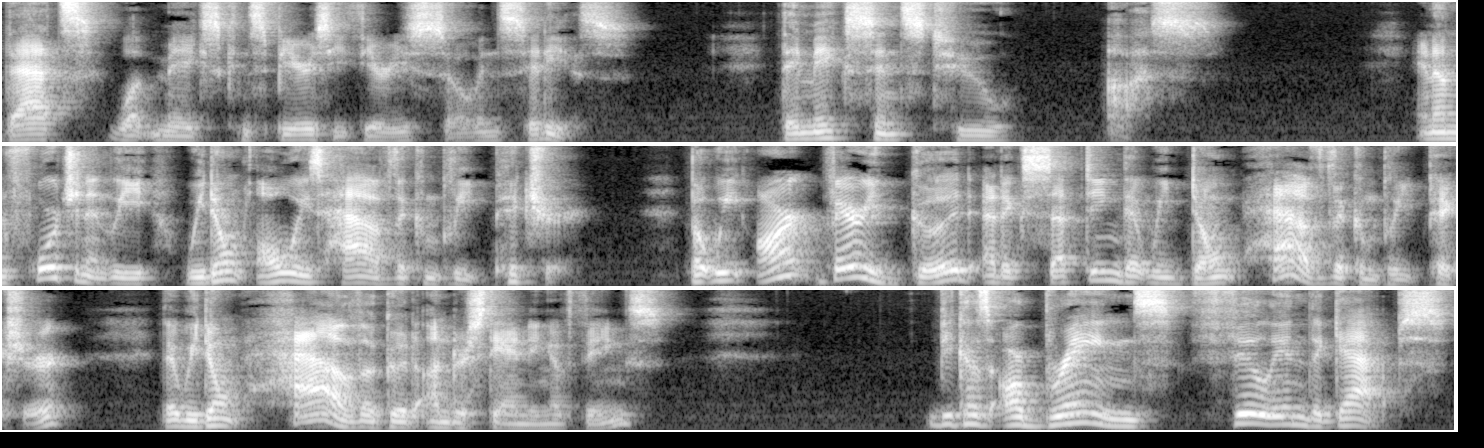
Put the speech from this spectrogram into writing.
That's what makes conspiracy theories so insidious. They make sense to us. And unfortunately, we don't always have the complete picture. But we aren't very good at accepting that we don't have the complete picture, that we don't have a good understanding of things, because our brains fill in the gaps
